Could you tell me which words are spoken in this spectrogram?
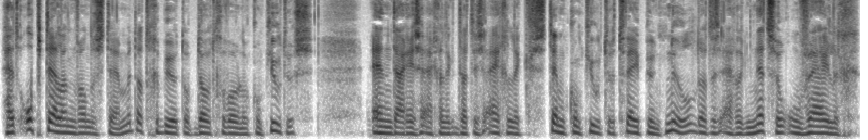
het optellen van de stemmen. Dat gebeurt op doodgewone computers. En daar is eigenlijk, dat is eigenlijk stemcomputer 2.0. Dat is eigenlijk net zo onveilig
